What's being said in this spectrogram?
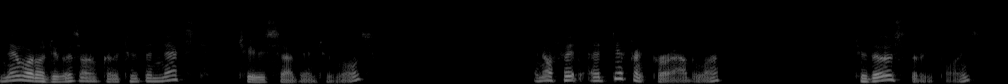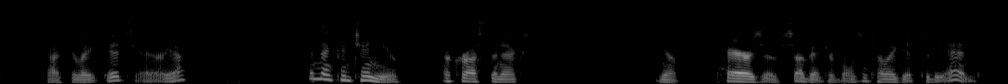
And then what I'll do is I'll go to the next two subintervals and I'll fit a different parabola to those three points, calculate its area, and then continue across the next you know, pairs of subintervals until I get to the end.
